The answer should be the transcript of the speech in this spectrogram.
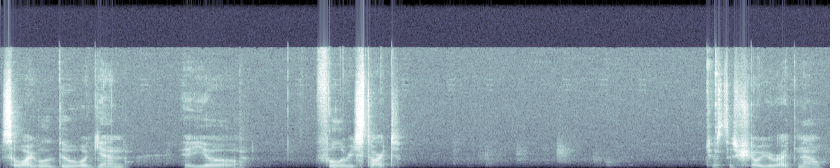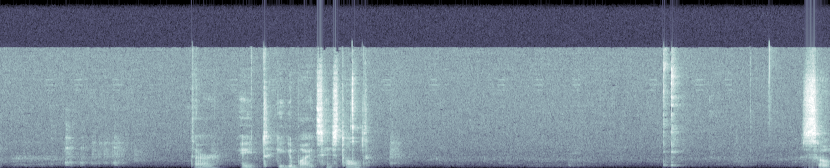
So I will do again a full restart just to show you right now there are 8 gigabytes installed. So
